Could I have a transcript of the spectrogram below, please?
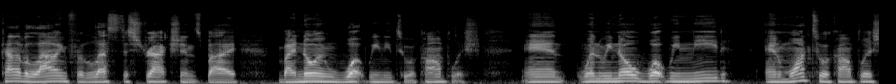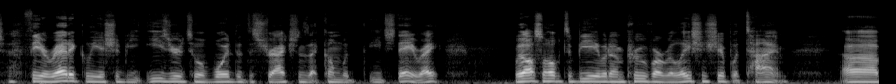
kind of allowing for less distractions by by knowing what we need to accomplish. And when we know what we need and want to accomplish, theoretically it should be easier to avoid the distractions that come with each day, right? We also hope to be able to improve our relationship with time. Uh,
